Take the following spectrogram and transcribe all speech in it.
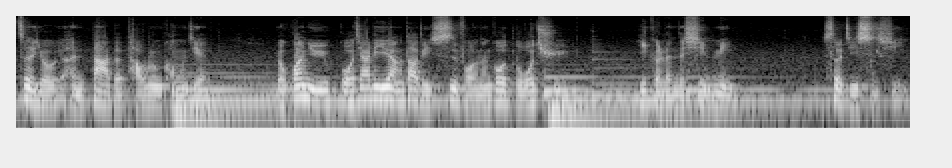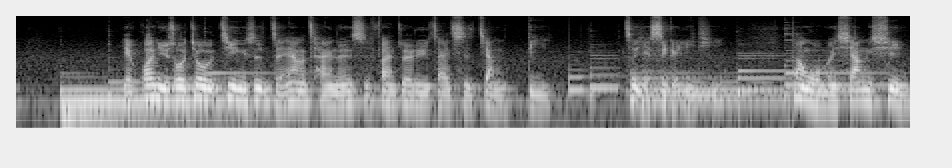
这有很大的讨论空间。有关于国家力量到底是否能够夺取一个人的性命？涉及死刑，也关于说究竟是怎样才能使犯罪率再次降低，这也是一个议题。但我们相信，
